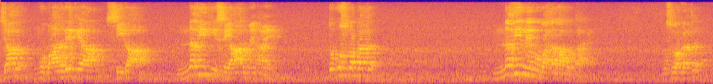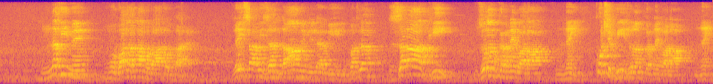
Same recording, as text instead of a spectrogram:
جب مبالغے کا سیگا نفی کی سیاق میں آئے، تو اس وقت نفی میں مبالغہ ہوتا ہے۔ اس وقت نفی میں مبالغہ مراد ہوتا ہے۔ لیسا بھی زلام مطلب ذرا بھی ظلم کرنے والا نہیں۔ کچھ بھی ظلم کرنے والا نہیں۔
